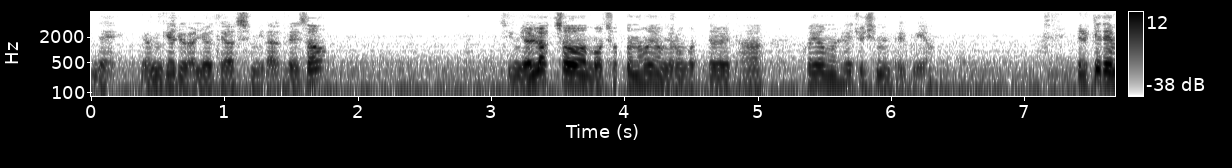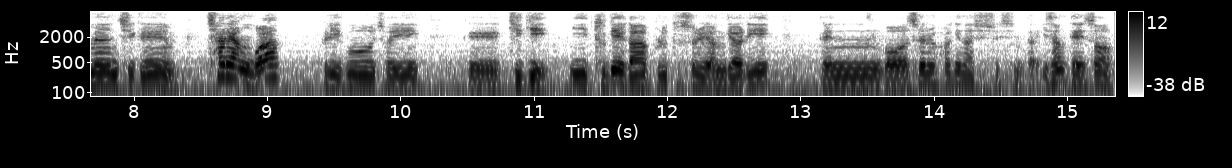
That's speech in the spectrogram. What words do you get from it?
네, 연결이 완료되었습니다. 그래서 지금 연락처 뭐 접근 허용 이런 것들 다 허용을 해주시면 되고요. 이렇게 되면 지금 차량과 그리고 저희 그 기기 이 두 개가 블루투스로 연결이 된 것을 확인하실 수 있습니다. 이 상태에서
